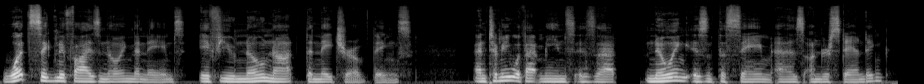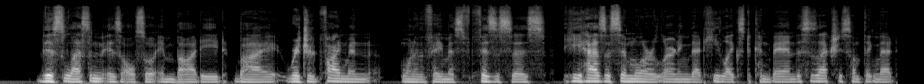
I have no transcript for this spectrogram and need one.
What signifies knowing the names if you know not the nature of things? And to me, what that means is that knowing isn't the same as understanding. This lesson is also embodied by Richard Feynman, one of the famous physicists. He has a similar learning that he likes to convey, and this is actually something that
